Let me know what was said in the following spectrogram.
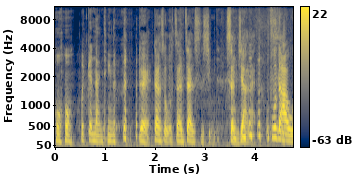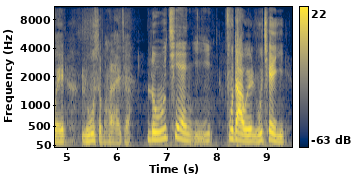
哦，会更难听的。对，但是我暂暂时省省下来。傅大为、卢什么来着？卢倩怡。傅大为、卢倩仪啊，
